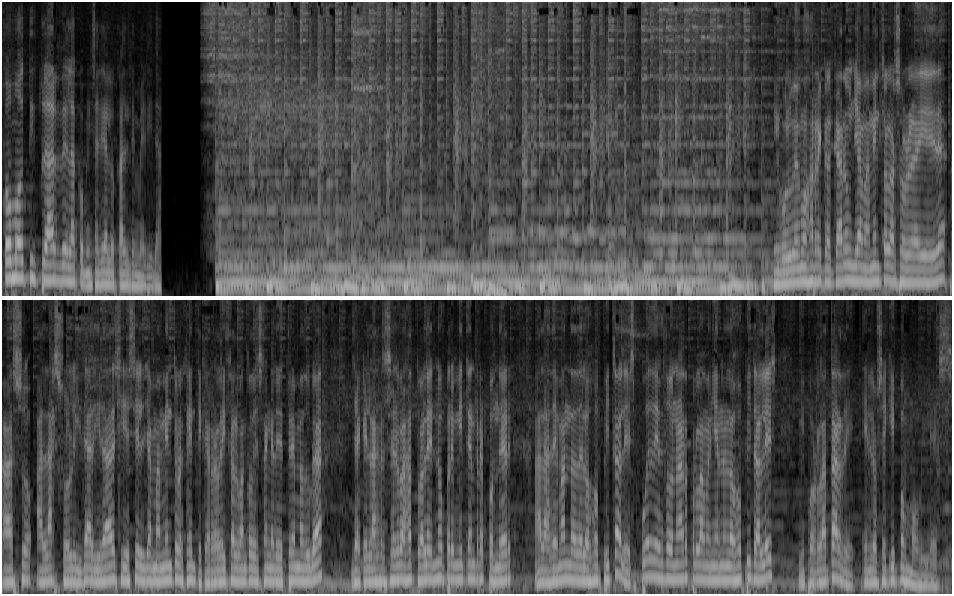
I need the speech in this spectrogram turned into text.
como titular de la comisaría local de Mérida. Y volvemos a recalcar un llamamiento a la solidaridad, a, la solidaridad si es el llamamiento urgente que realiza el Banco de Sangre de Extremadura, ya que las reservas actuales no permiten responder a las demandas de los hospitales. Puedes donar por la mañana en los hospitales y por la tarde en los equipos móviles.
